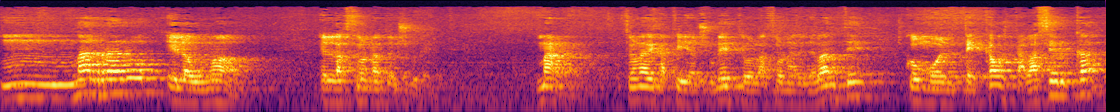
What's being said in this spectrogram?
Mm, más raro el ahumado en las zonas del sureste. Más raro. La zona de Castilla del sureste o la zona del Levante, como el pescado estaba cerca,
